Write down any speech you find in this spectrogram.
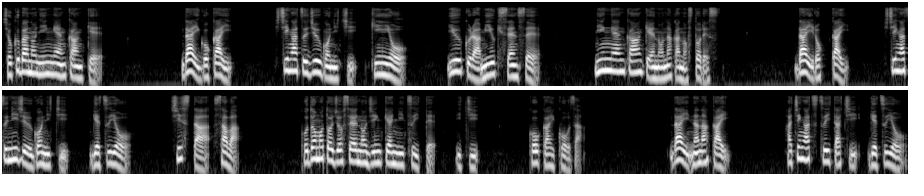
職場の人間関係第5回7月15日金曜夕倉美幸先生人間関係の中のストレス。第6回7月25日月曜。シスター沢子どもと女性の人権について。1公開講座。第7回。8月1日月曜。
